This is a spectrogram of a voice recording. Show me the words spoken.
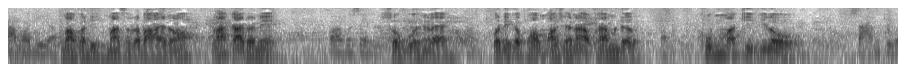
มาพอดีครับมาพอดีมาสบายเนาะร่างกายตอนนี้ร้อยเปอร์เซ็นต์คสรับมบูรณ์แข็งแรงวันนี้ก็พร้อมเอาชนะเอาใครเหมือนเดิม ครับคุมมากี่กิโล สามกิโล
